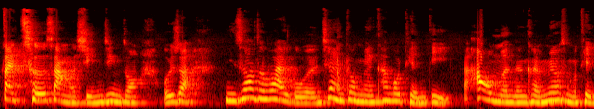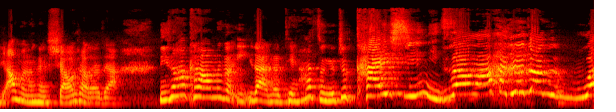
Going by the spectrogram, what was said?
在车上的行进中，我就说，你知道这外国人竟然根本没看过田地，澳门人可能没有什么田地，澳门人可能小小的这样，你知道他看到那个宜兰的田，他整个就开心，你知道吗？他就会这样子哇，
